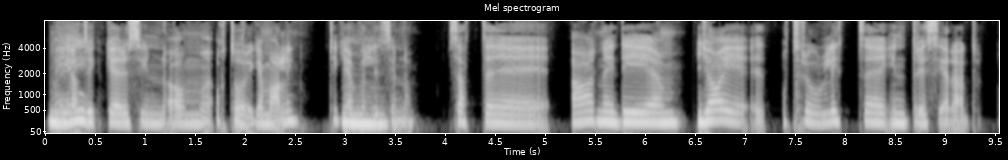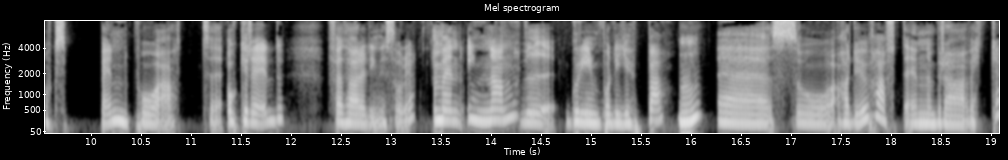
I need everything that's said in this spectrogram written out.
Men Nej. jag tycker synd om åttaåriga Malin. tycker jag Mm. väldigt synd om. Så att, eh, ja, nej, det, jag är otroligt eh, intresserad och spänd på att, eh, och rädd för att höra din historia. Men innan vi går in på det djupa Mm. eh, så har du haft en bra vecka.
